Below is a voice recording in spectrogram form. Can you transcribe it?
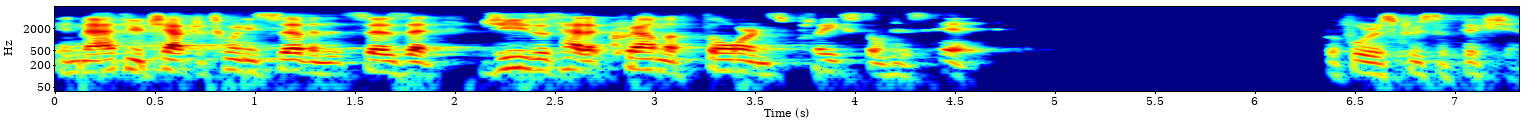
In Matthew chapter 27, it says that Jesus had a crown of thorns placed on his head before his crucifixion.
